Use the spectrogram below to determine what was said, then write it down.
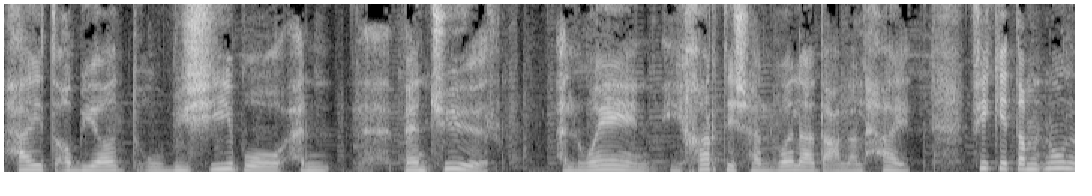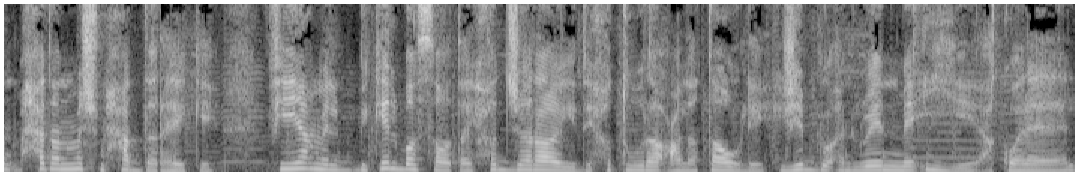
حيط أبيض وبيجيبوا بانتور ألوان يخرطش هالولد على الحيط. فيك تنقول حدا مش محضر هيك. في يعمل بكل بساطة يحط جرايد يحط ورق على طاولة يجيب له ألوان مائية أكواريل.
